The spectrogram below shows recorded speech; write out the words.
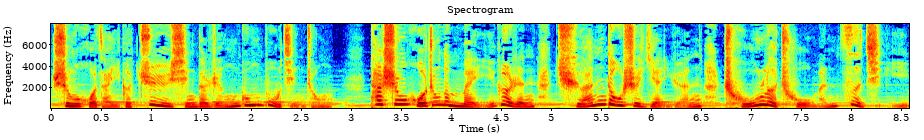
生活在一个巨型的人工布景中。他生活中的每一个人全都是演员，除了楚门自己。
